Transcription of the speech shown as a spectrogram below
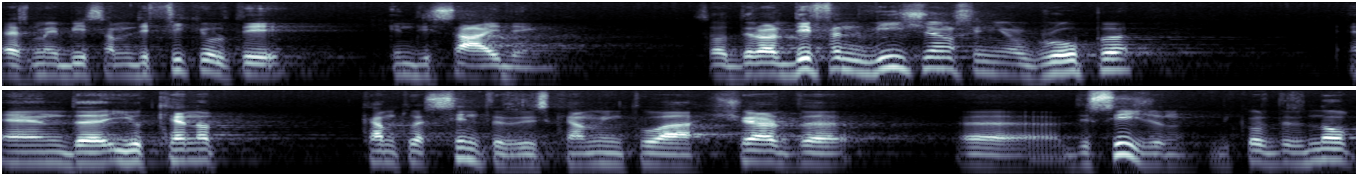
has maybe some difficulty in deciding. So there are different visions in your group, and uh, you cannot come to a synthesis, coming to a shared decision, because there's no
